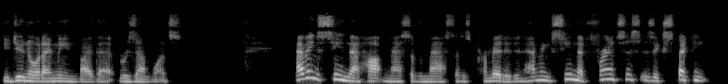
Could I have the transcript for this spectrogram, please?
you do know what I mean by that resemblance. Having seen that hot mess of a Mass that is permitted, and having seen that Francis is expecting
